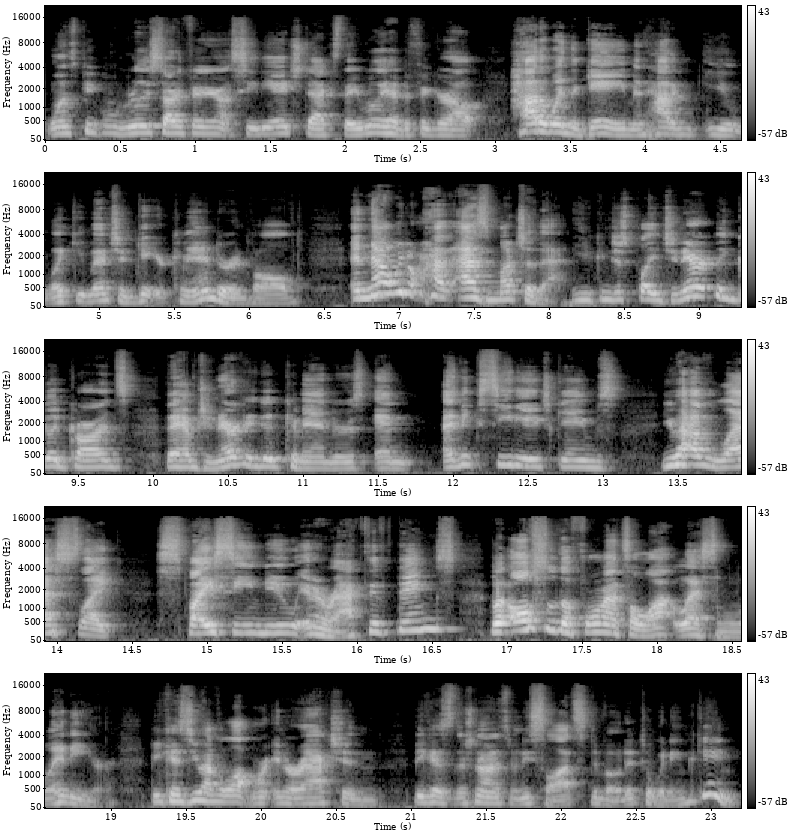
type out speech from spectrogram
Once people really started figuring out CDH decks, they really had to figure out how to win the game and how to you like you mentioned get your commander involved. And now we don't have as much of that. You can just play generically good cards. They have generically good commanders, and I think CDH games you have less like spicy new interactive things, but also the format's a lot less linear because you have a lot more interaction because there's not as many slots devoted to winning the game.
